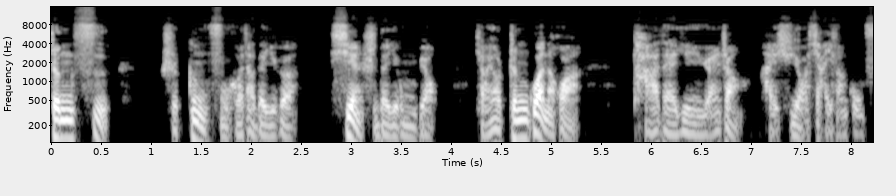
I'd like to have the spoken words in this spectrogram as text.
争四是更符合他的一个现实的一个目标。想要争冠的话，他在引援上还需要下一番功夫。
